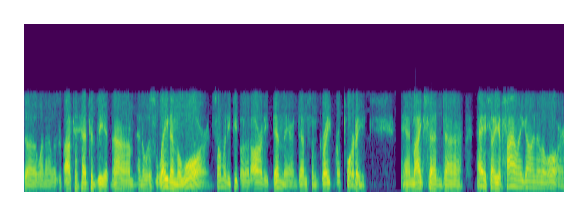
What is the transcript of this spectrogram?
uh, when I was about to head to Vietnam, and it was late in the war, and so many people had already been there and done some great reporting. And Mike said, uh, "Hey, so you're finally going to the war,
